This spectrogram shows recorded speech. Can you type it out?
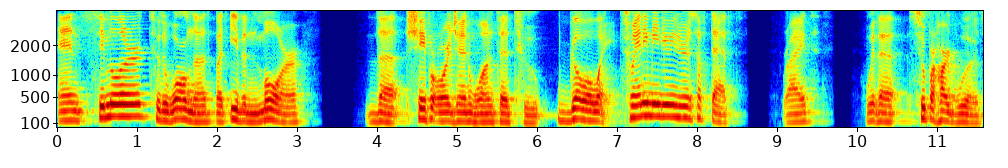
and similar to the walnut, but even more, the Shaper Origin wanted to go away. 20 millimeters of depth, right? With a super hard wood,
